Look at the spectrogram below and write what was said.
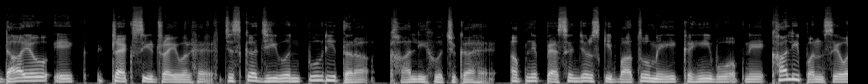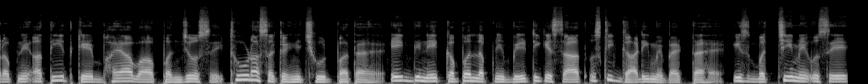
डायो एक टैक्सी ड्राइवर है, जिसका जीवन पूरी तरह खाली हो चुका है। अपने पैसेंजर्स की बातों में ही कहीं वो अपने खालीपन से और अपने अतीत के भयावह पंजों से थोड़ा सा कहीं छूट पाता है। एक दिन एक कपल अपनी बेटी के साथ उसकी गाड़ी में बैठता है। इस बच्ची में उसे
